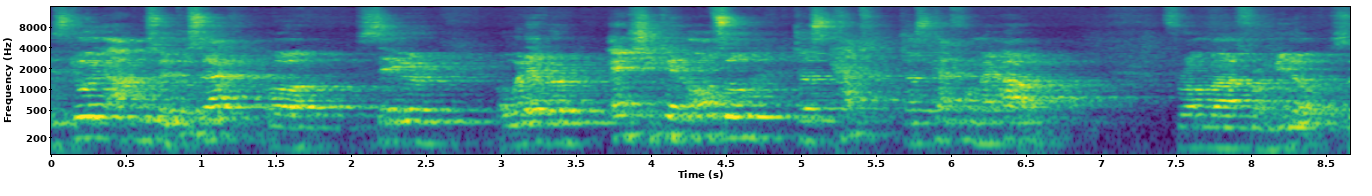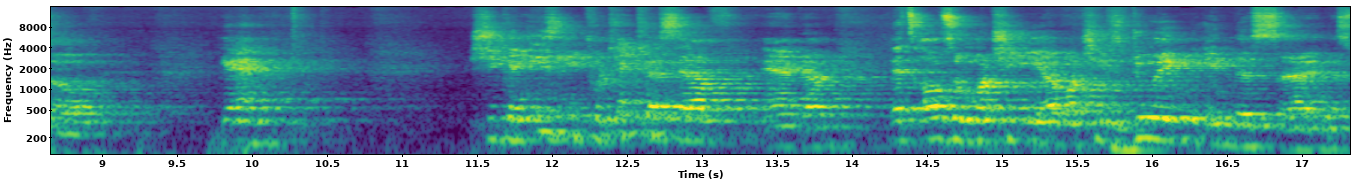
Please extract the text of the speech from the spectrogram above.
is going up with a Dussack or saber or whatever, and she can also just cut, just cut from my arm, from, uh, from below. So again, she can easily protect herself that's also what she uh, what she's doing in this uh, in this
